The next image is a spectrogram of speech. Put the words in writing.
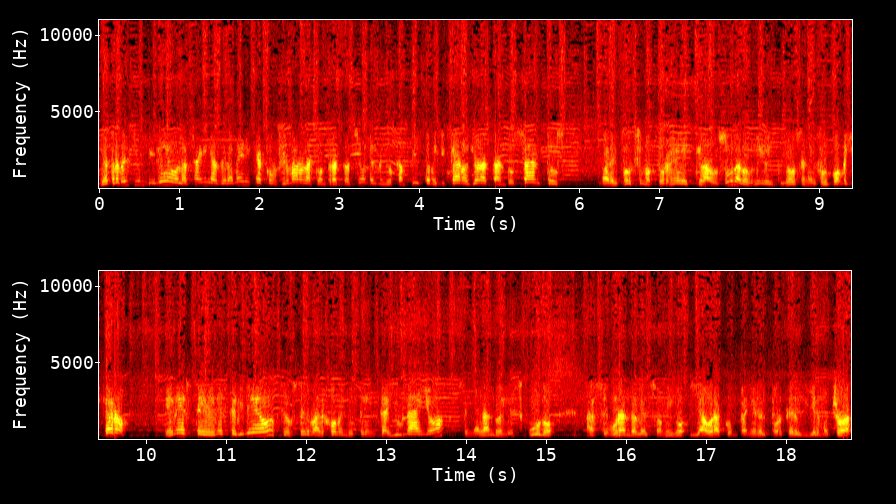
Y a través de un video, las Águilas del América confirmaron la contratación del mediocampista mexicano Jonathan Dos Santos para el próximo torneo de clausura 2022 en el fútbol mexicano. En este, en este video se observa al joven de 31 años señalando el escudo asegurándole a su amigo y ahora compañero el portero Guillermo Ochoa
